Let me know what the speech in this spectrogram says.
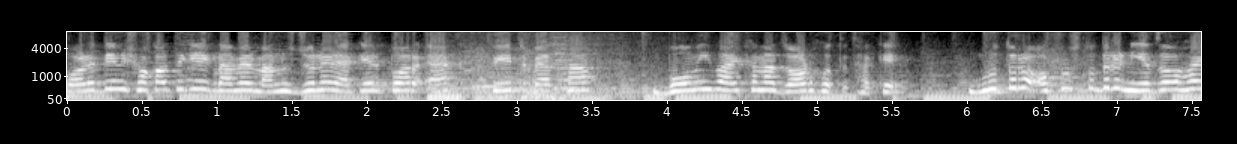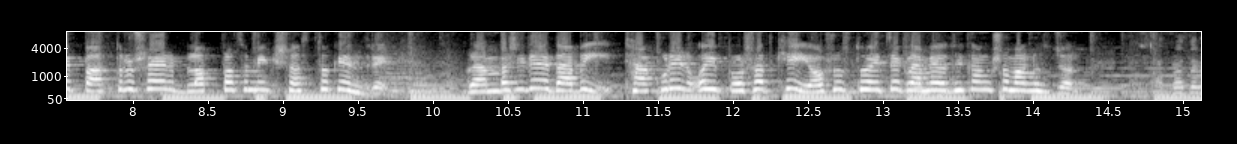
পরের দিন সকাল থেকে গ্রামের মানুষজনের একের পর এক পেট ব্যথা বমি পায়খানা জ্বর হতে থাকে। গুরুতর অসুস্থদের নিয়ে যাওয়া হয় পাত্রসাহের ব্লক প্রাথমিক স্বাস্থ্য কেন্দ্রে। গ্রামবাসীদের দাবি ঠাকুরের ওই প্রসাদ খেয়েই অসুস্থ হয়েছে গ্রামের অধিকাংশ মানুষজন। আপনাদের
